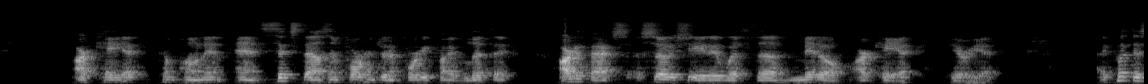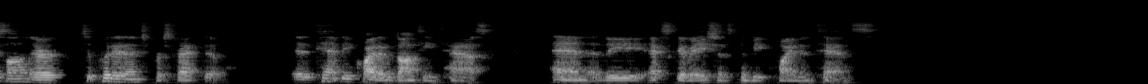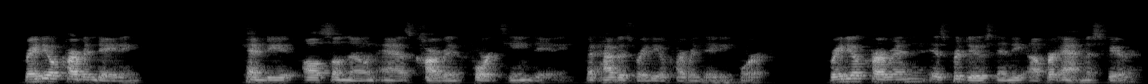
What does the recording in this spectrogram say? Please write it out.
Archaic component and 6,445 lithic artifacts associated with the Middle Archaic period. I put this on there to put it into perspective. It can't be quite a daunting task, and the excavations can be quite intense. Radiocarbon dating can be also known as carbon-14 dating. But how does radiocarbon dating work? Radiocarbon is produced in the upper atmosphere.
